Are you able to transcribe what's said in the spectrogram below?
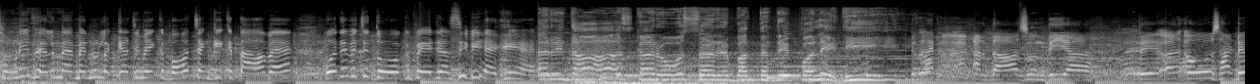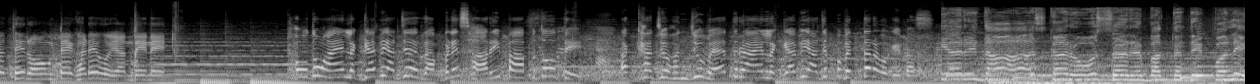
ਸੋਹਣੀ ਫਿਲਮ ਹੈ ਮੈਨੂੰ ਲੱਗਿਆ ਜਿਵੇਂ ਇੱਕ ਬਹੁਤ ਚੰਗੀ ਕਿਤਾਬ ਹੈ ਉਹਦੇ ਵਿੱਚ ਦੋ ਕੁ ਪੇਜ ਅਸੀਂ ਵੀ ਹੈਗੇ ਆ। ਅਰਦਾਸ ਕਰੋ ਸਰਬੱਤ ਦੇ ਭਲੇ ਦੀ। ਅਰਦਾਸ ਹੁੰਦੀ ਆ ਤੇ ਉਹ ਸਾਡੇ ਉੱਥੇ ਰੌਂਗਟੇ ਖੜੇ ਹੋ ਜਾਂਦੇ ਨੇ। ਲੱਗਿਆ ਵੀ ਅੱਜ ਰੱਬ ਨੇ ਸਾਰੇ ਪਾਪ ਧੋਤੇ। ਅੱਖਾਂ 'ਚੋਂ ਹੰਝੂ ਵਹਿ ਤੇ ਐਂ ਲੱਗਿਆ ਵੀ ਅੱਜ ਪਵਿੱਤਰ ਹੋ ਗਏ ਬਸ। ਅਰਦਾਸ ਕਰੋ ਸਰਬੱਤ ਦੇ ਭਲੇ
